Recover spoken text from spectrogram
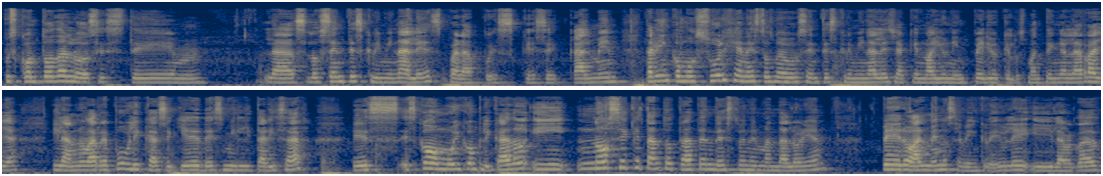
pues con todos los este las los entes criminales para pues que se calmen. También cómo surgen estos nuevos entes criminales ya que no hay un imperio que los mantenga en la raya y la nueva república se quiere desmilitarizar. Es, es como muy complicado y no sé qué tanto traten de esto en el Mandalorian pero al menos se ve increíble y la verdad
